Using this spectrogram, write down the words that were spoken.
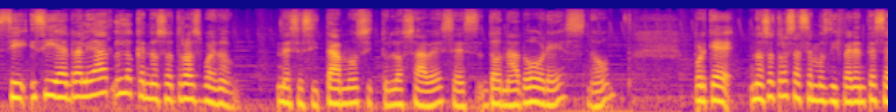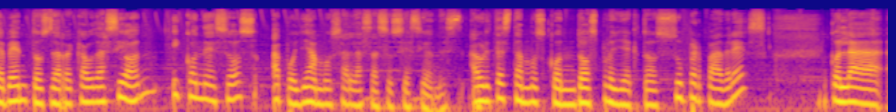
Sí, sí, en realidad lo que nosotros, bueno, necesitamos, si tú lo sabes, es donadores, ¿no? Porque nosotros hacemos diferentes eventos de recaudación y con esos apoyamos a las asociaciones. Ahorita estamos con dos proyectos súper padres, con la,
